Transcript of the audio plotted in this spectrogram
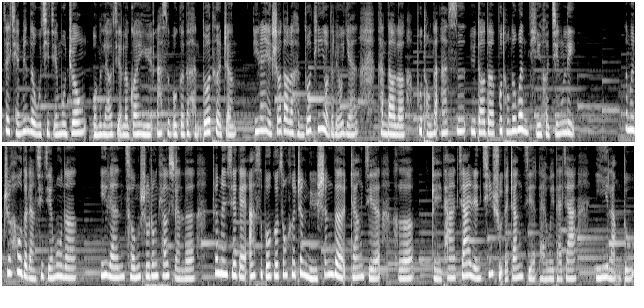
在前面的五期节目中，我们了解了关于阿斯伯格的很多特征。依然也收到了很多听友的留言，看到了不同的阿斯遇到的不同的问题和经历。那么之后的两期节目呢，依然从书中挑选了专门写给阿斯伯格综合症女生的章节和给她家人亲属的章节来为大家一一朗读。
